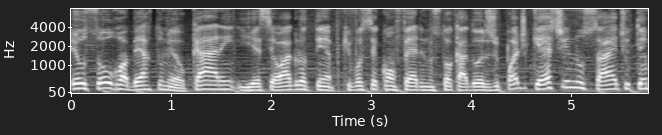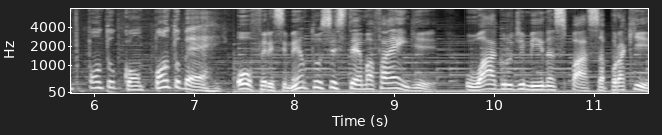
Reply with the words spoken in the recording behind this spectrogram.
Eu sou o Roberto Melkaren e esse é o Agrotempo que você confere nos tocadores de podcast e no site otempo.com.br. Oferecimento Sistema Faeng. O agro de Minas passa por aqui.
